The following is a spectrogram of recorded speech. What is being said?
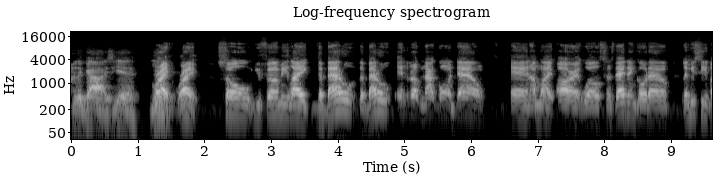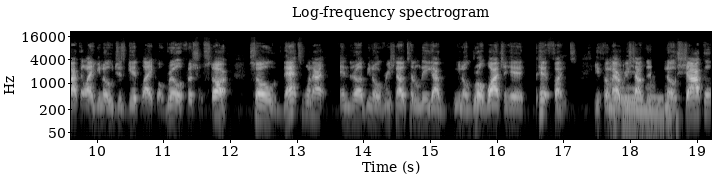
one of the guys, yeah. yeah. Right, right. So you feel me? Like the battle, the battle ended up not going down. And I'm like, all right, well, since that didn't go down, let me see if I can like, you know, just get like a real official start. So that's when I ended up, you know, reaching out to the league. I, you know, grew up watching here pit fights. You feel me? I reached out to, you know, Shaka.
